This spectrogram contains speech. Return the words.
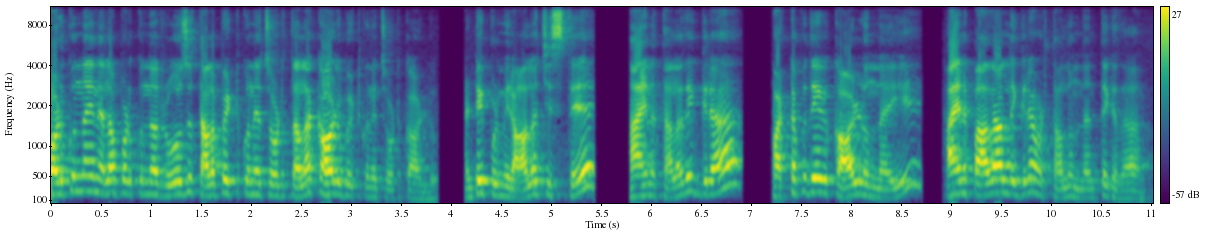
పడుకున్న ఆయన ఎలా పడుకున్నారు? రోజు తల పెట్టుకునే చోట తల కాళ్ళు పెట్టుకునే చోట కాళ్ళు. అంటే ఇప్పుడు మీరు ఆలోచిస్తే ఆయన తల దగ్గర పట్టపదేవి కాళ్ళు ఉన్నాయి. ఆయన పాదాల దగ్గర ఆవిడ తల ఉంది అంతే కదా?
